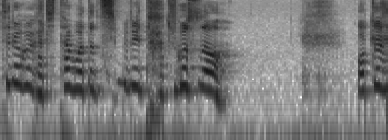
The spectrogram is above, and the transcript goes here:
트럭을 같이 타고 왔던 친구들이 다 죽었어. 어쩌지?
